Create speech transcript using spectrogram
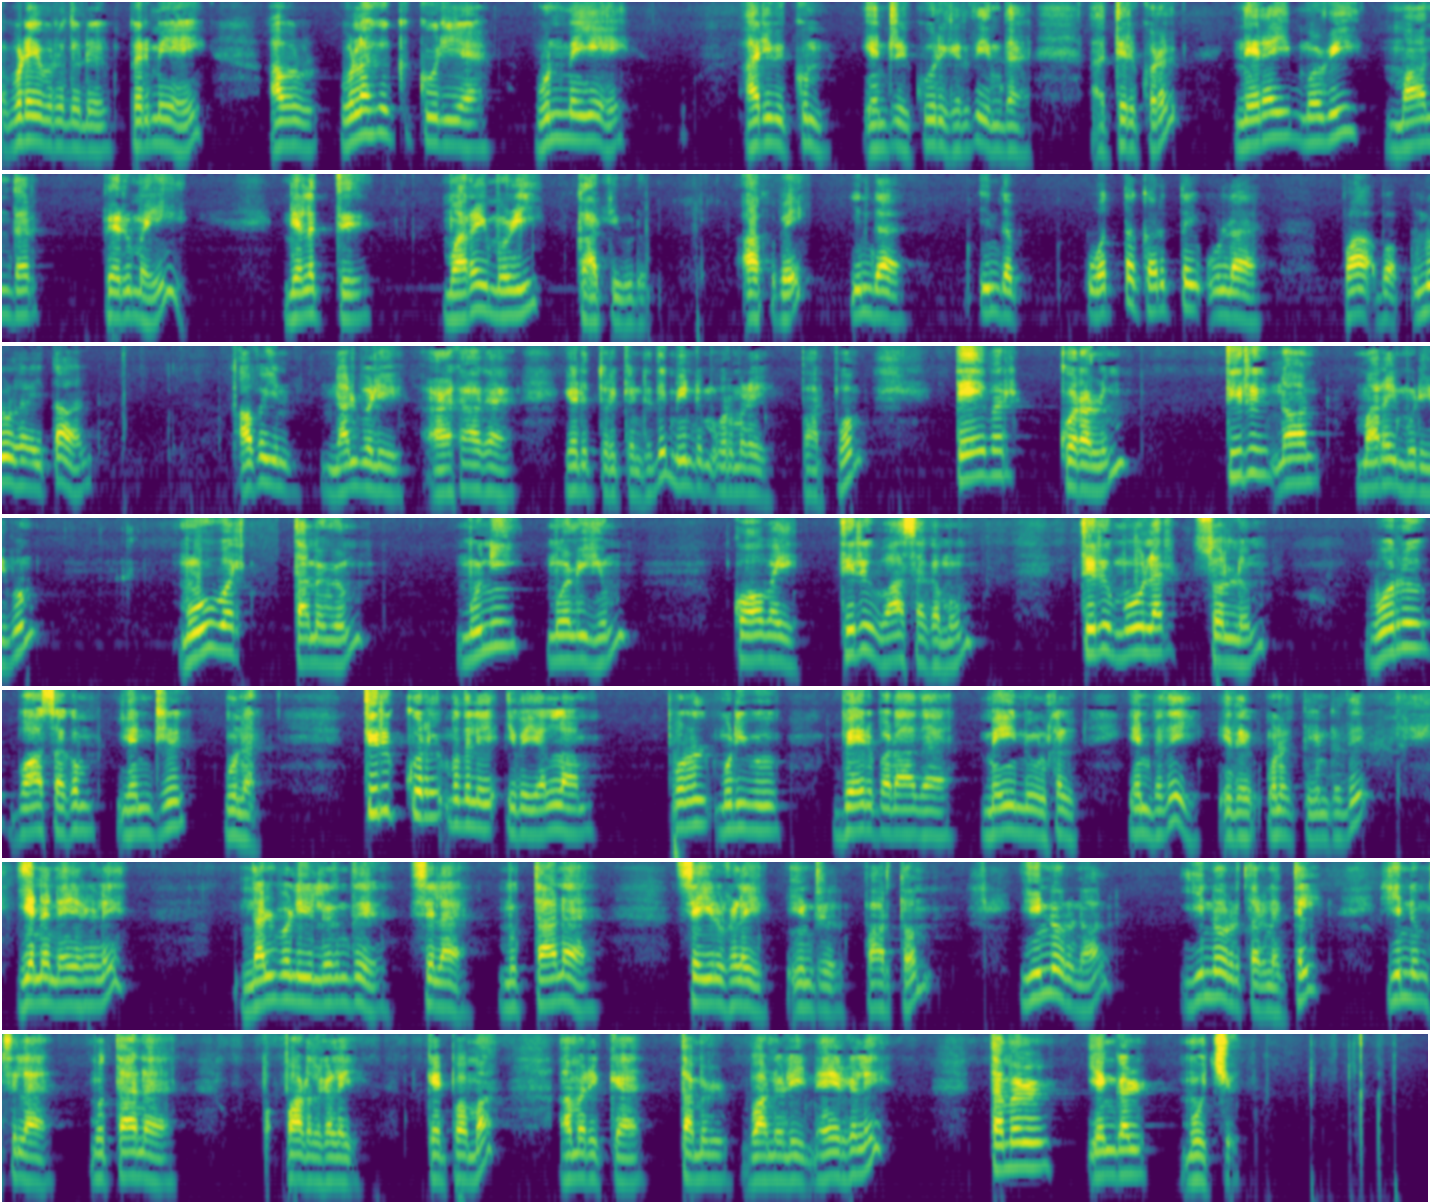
உடையவரதோடு பெருமையை அவர் உலகுக்கு கூறிய உண்மையே அறிவிக்கும் என்று கூறுகிறது இந்த திருக்குறள். நிறைமொழி மாந்தர் பெருமை நிலத்து மறைமொழி காட்டிவிடும். ஆகவே இந்த இந்த ஒத்த கருத்தை உள்ள பா நூல்களைத்தான் அவையின் நல்வழி அழகாக எடுத்துரைக்கின்றது. மீண்டும் ஒருமுறை பார்ப்போம். தேவர் குரலும் திரு நான் மறைமுடிவும் மூவர் தமிழும் முனி மொழியும் கோவை திருவாசகமும் திருமூலர் சொல்லும் ஒரு வாசகம் என்று உணர். திருக்குறள் முதலே இவையெல்லாம் பொருள் முடிவு வேறுபடாத மெய்நூல்கள் என்பதை இது உணர்த்துகின்றது. என்ன நேயர்களே நல்வழியிலிருந்து சில முத்தான செயல்களை இன்று பார்த்தோம். இன்னொரு நாள் இன்னொரு தருணத்தில் இன்னும் சில முத்தான பாடல்களை கேட்போமா? அமெரிக்க தமிழ் வானொலி நேயர்களே தமிழ் எங்கள் மூச்சு.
